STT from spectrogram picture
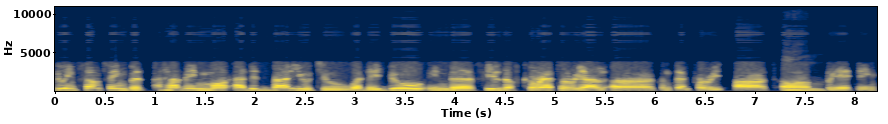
doing something but having more added value to what they do in the field of curatorial uh, contemporary art or mm. creating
